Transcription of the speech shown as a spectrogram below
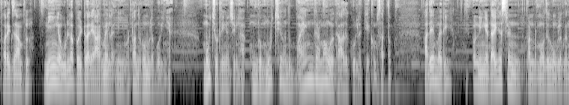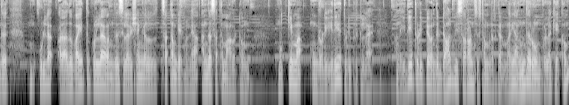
ஃபார் எக்ஸாம்பிள் நீங்கள் உள்ளே போயிட்டு வேறு யாருமே இல்லை. நீங்கள் மட்டும் அந்த ரூமில் போகிறீங்க மூச்சு விட்றீங்கன்னு வச்சுங்களேன் உங்கள் மூச்சே வந்து பயங்கரமாக உங்கள் காதுக்குள்ளே கேட்கும் சத்தம். அதே மாதிரி நீங்கள் டைஜஸ்டன் பண்ணும்போது உங்களுக்கு வந்து உள்ள அதாவது வயத்துக்குள்ளே வந்து சில விஷயங்கள் சத்தம் கேட்கும் இல்லையா? அந்த சத்தமாகட்டும் முக்கியமாக உங்களோட இதய துடிப்பு இருக்குல்ல அந்த இதய துடிப்பே வந்து டால்பி சரௌண்ட் சிஸ்டமில் இருக்கிற மாதிரி அந்த ரூம்குள்ளே கேட்கும்.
